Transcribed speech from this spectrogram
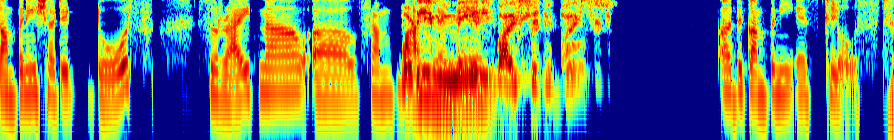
company shut its doors. So right now, uh, from What do past you 10 mean days, by shutted doors? uh, the company is closed.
